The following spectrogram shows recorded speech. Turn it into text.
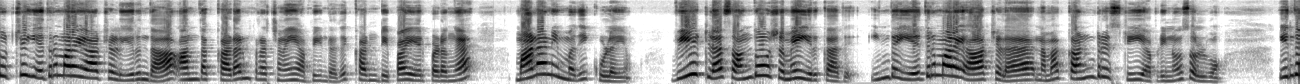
சுற்றி எதிர்மறை ஆற்றல் இருந்தால் அந்த கடன் பிரச்சனை அப்படின்றது கண்டிப்பாக ஏற்படுங்க. மன நிம்மதி குலையும். வீட்டில் சந்தோஷமே இருக்காது. இந்த எதிர்மறை ஆற்றலை நம்ம கண்திருஷ்டி அப்படின்னும் சொல்லுவோம் இந்த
